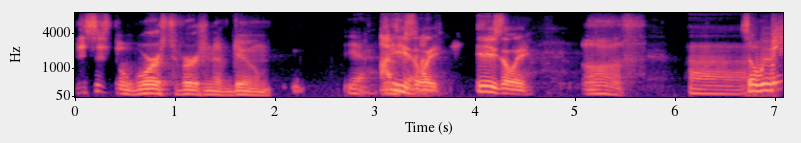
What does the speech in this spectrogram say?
This is the worst version of Doom. Yeah. I'm easily. Easily. Ugh. Uh, So we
